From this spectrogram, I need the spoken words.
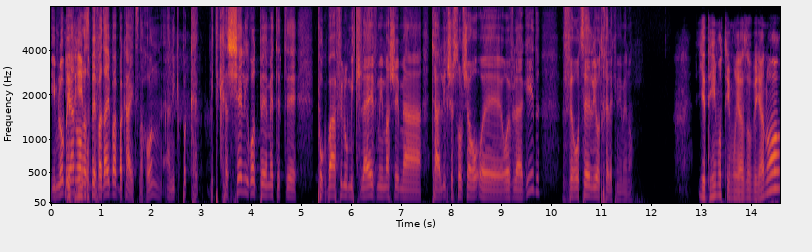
אם לא בינואר אז. בוודאי בקיץ, נכון? אני מתקשה לראות באמת את אה, פוגבה אפילו מתלהב ממה ש... מהתהליך שסולשר אה, אוהב להגיד, ורוצה להיות חלק ממנו. ידהים אותי אם הוא יעזוב בינואר,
